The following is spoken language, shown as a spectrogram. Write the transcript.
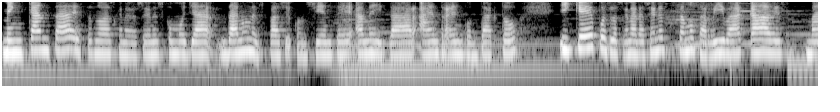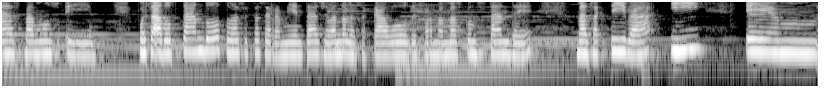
me encanta estas nuevas generaciones como ya dan un espacio consciente a meditar, a entrar en contacto y que pues las generaciones que estamos arriba cada vez más vamos eh, pues adoptando todas estas herramientas, llevándolas a cabo de forma más constante, más activa y em,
